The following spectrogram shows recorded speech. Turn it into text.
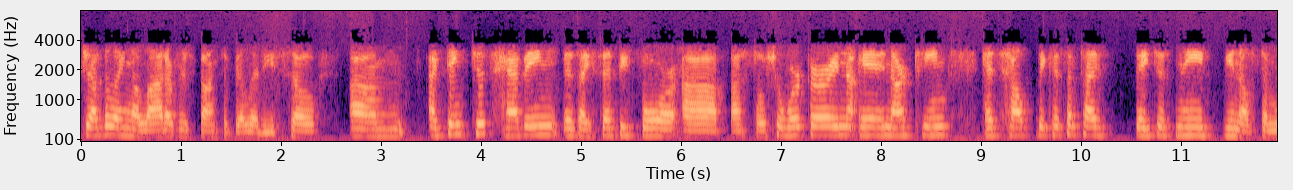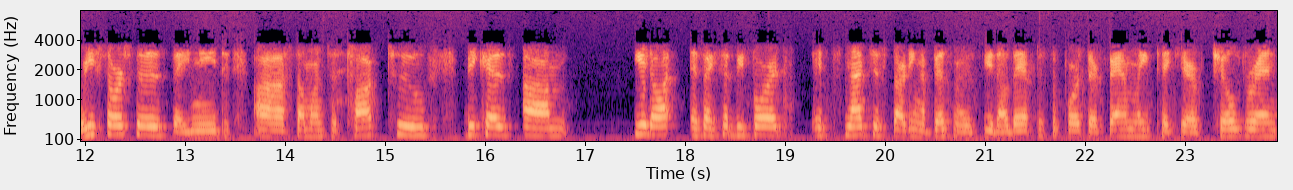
juggling a lot of responsibilities. So um, I think just having, as I said before, uh, a social worker in in our team has helped because sometimes they just need, you know, some resources. They need uh, someone to talk to because, um, you know, as I said before, it's, it's not just starting a business. You know, they have to support their family, take care of children,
